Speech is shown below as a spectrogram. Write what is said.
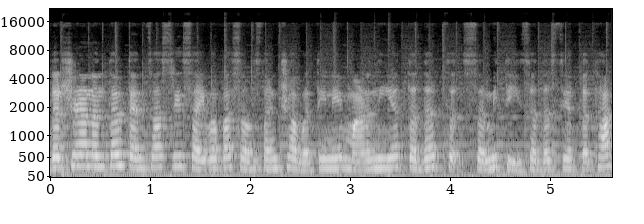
दर्शनानंतर त्यांचा श्री साईबाबा संस्थांच्या वतीने माननीय तदर्थ समिती सदस्य तथा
